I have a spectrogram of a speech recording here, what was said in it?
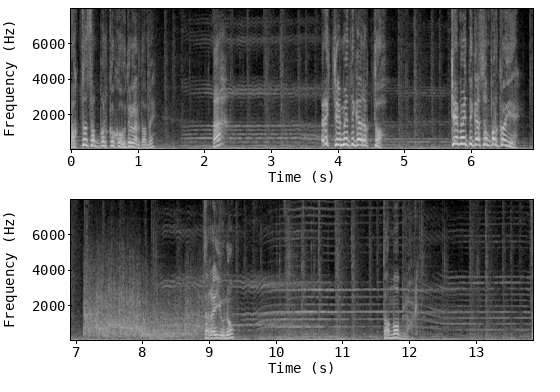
रक्त संपर्क कहते ना तुम अरे केमी का रक्त केमी का संपर्क ये तर यू नो तम ब्लड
